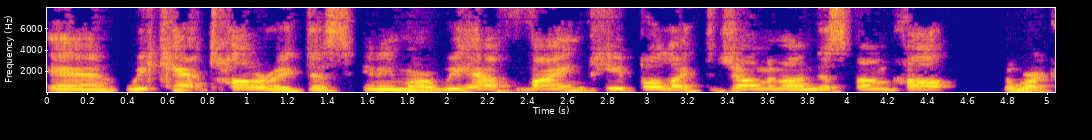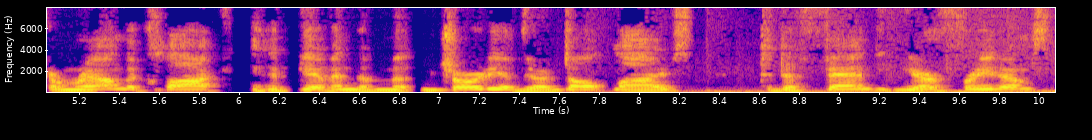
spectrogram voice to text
And we can't tolerate this anymore. We have fine people like the gentleman on this phone call that work around the clock and have given the majority of their adult lives to defend your freedoms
